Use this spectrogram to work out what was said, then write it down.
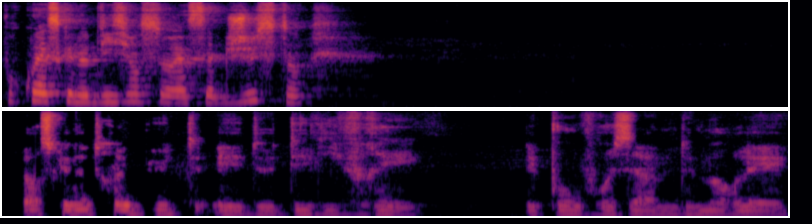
Pourquoi est-ce que notre vision serait celle juste? Lorsque notre but est de délivrer les pauvres âmes de Morlaix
